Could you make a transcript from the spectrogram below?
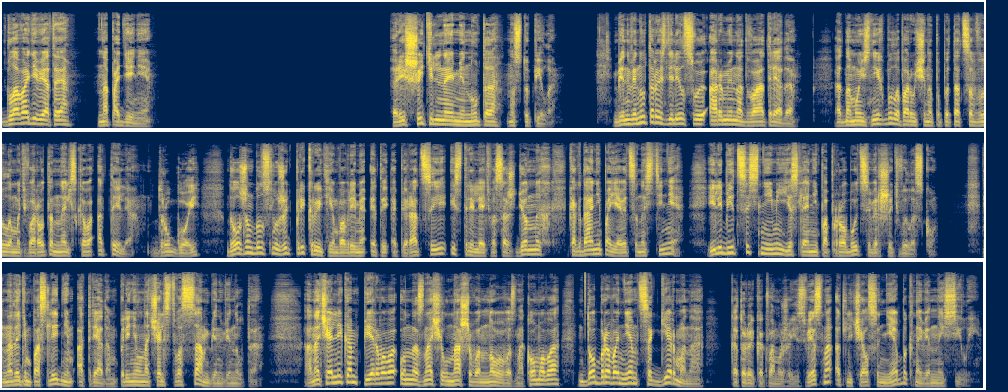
Глава 9. Нападение. Решительная минута наступила. Бенвенуто разделил свою армию на два отряда. Одному из них было поручено попытаться выломать ворота Нельского отеля, другой должен был служить прикрытием во время этой операции и стрелять в осажденных, когда они появятся на стене, или биться с ними, если они попробуют совершить вылазку. Над этим последним отрядом принял начальство сам Бенвенуто, а начальником первого он назначил нашего нового знакомого, доброго немца Германа, который, как вам уже известно, отличался необыкновенной силой.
